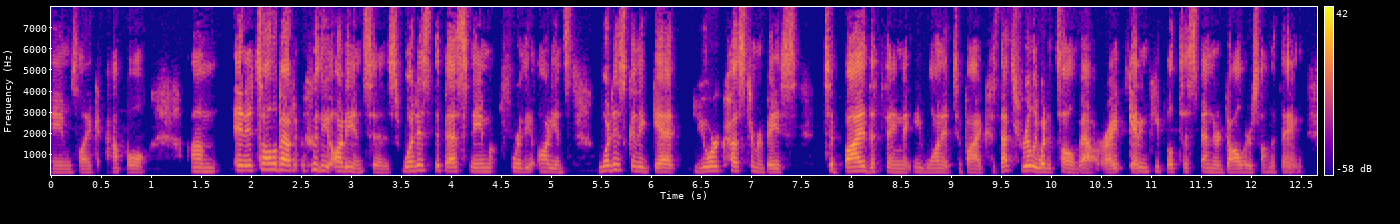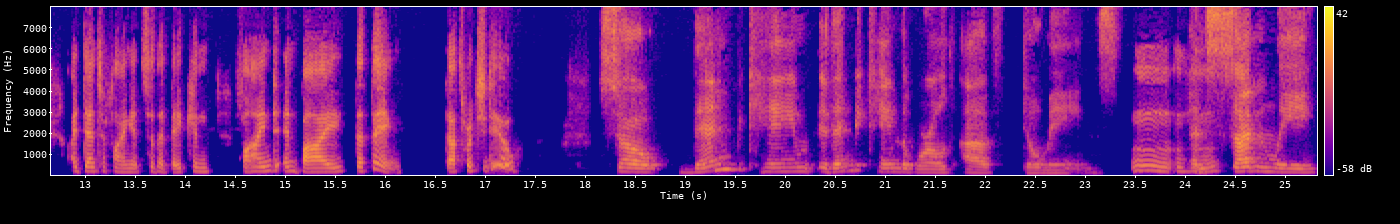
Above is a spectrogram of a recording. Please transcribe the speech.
names like Apple. Um, and it's all about who the audience is. What is the best name for the audience? What is going to get your customer base to buy the thing that you want it to buy? Because that's really what it's all about, right? Getting people to spend their dollars on the thing, identifying it so that they can find and buy the thing. That's what you do. So then became it then became the world of domains. Mm-hmm. And suddenly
